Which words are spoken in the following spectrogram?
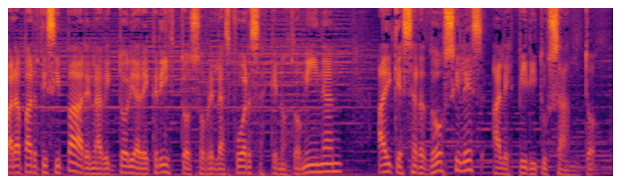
Para participar en la victoria de Cristo sobre las fuerzas que nos dominan, hay que ser dóciles al Espíritu Santo.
